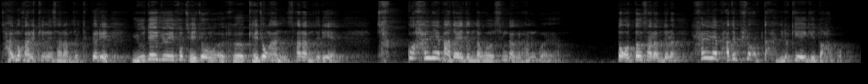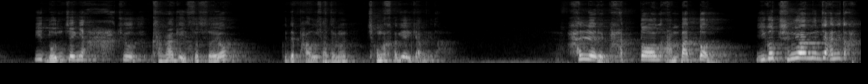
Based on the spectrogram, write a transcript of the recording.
잘못 가르치는 사람들, 특별히 유대교에서 제종, 그 개종한 사람들이 자꾸 할례 받아야 된다고 생각을 하는 거예요. 또 어떤 사람들은 할례 받을 필요 없다 이렇게 얘기도 하고 이 논쟁이 아주 강하게 있었어요. 근데 바우사들은 정확하게 얘기합니다. 할례를 받던 안 받던 이거 중요한 문제 아니다.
